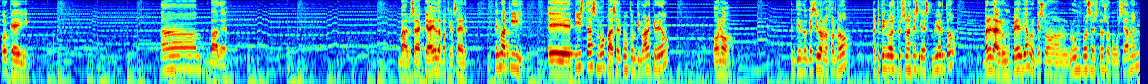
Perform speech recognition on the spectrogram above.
Ok Ah, vale Vale, o sea, que hay otra página, a ver Tengo aquí eh, pistas, ¿no? Para saber cómo continuar, creo ¿O no? Entiendo que sí, o a lo mejor no. Aquí tengo los personajes que he descubierto. Vale, la Grumpedia, porque son grumpos estos o como se llamen.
